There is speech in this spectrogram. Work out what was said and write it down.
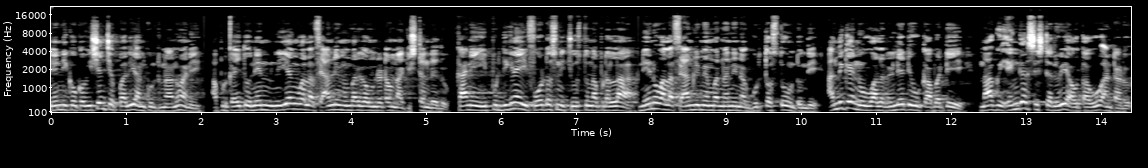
నేను నీకు ఒక విషయం చెప్పాలి అనుకుంటున్నాను అని. అప్పుడు కైతు నేను లియాంగ్ వాళ్ళ ఫ్యామిలీ మెంబర్గా ఉండటం నాకు ఇష్టం లేదు. కానీ ఇప్పుడు దిగిన ఈ ఫొటోస్ని చూస్తున్నప్పుడల్లా నేను వాళ్ళ ఫ్యామిలీ మెంబర్ అని నాకు గుర్తొస్తూ ఉంటుంది. అందుకే నువ్వు వాళ్ళ రిలేటివ్ కాబట్టి నాకు యంగర్ సిస్టర్వి అవుతావు అంటాడు.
